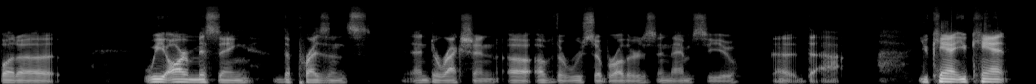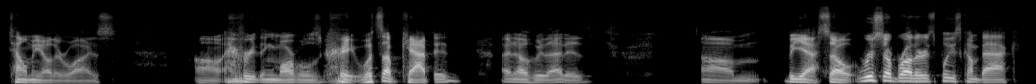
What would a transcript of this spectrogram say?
but, uh, we are missing the presence and direction o of the Russo brothers in the MCU. Uh, the you can't you can't tell me otherwise. Uh, everything Marvel is great. What's up, Captain? I know who that is. Um, but yeah, so Russo brothers, please come back.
